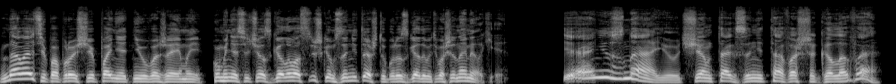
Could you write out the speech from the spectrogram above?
«Давайте попроще понять, неуважаемый. У меня сейчас голова слишком занята, чтобы разгадывать ваши намеки». «Я не знаю, чем так занята ваша голова,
